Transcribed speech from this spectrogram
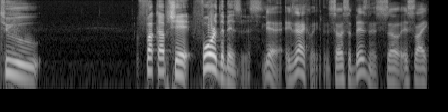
to fuck up shit for the business. Yeah, exactly. So it's a business. So it's like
